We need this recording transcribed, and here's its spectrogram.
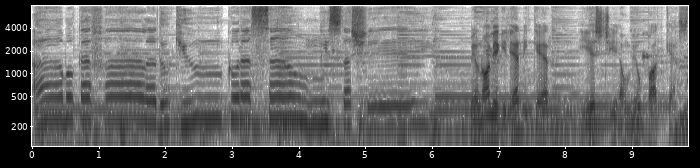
A boca fala do que o coração está cheio. Meu nome é Guilherme Kerr e este é o meu podcast.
